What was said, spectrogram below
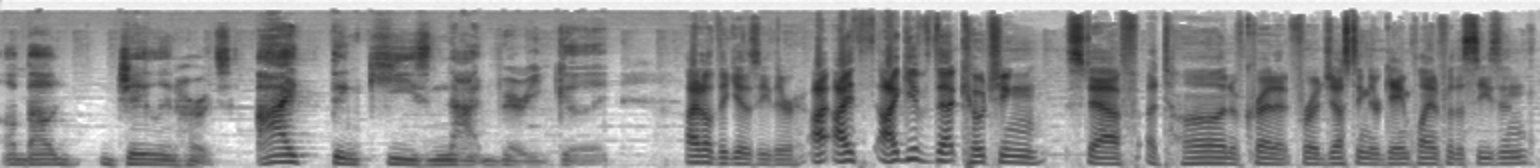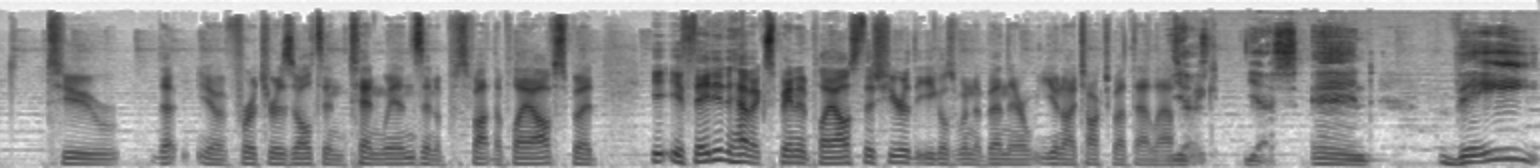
about Jalen Hurts? I think he's not very good. I don't think it is either. I, I, I give that coaching staff a ton of credit for adjusting their game plan for the season to that you know for it to result in ten wins and a spot in the playoffs. But if they didn't have expanded playoffs this year, the Eagles wouldn't have been there. You and I talked about that last yes, week. Yes, and they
